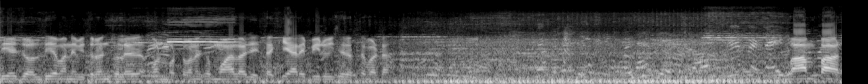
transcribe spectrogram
দিয়ে, জল দিয়ে মানে বিতরণ চলে এখন বর্তমানে সব মহালয়া, যেটা কি আরে বির হয়েছে দেখতে পাটা বাম পাস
